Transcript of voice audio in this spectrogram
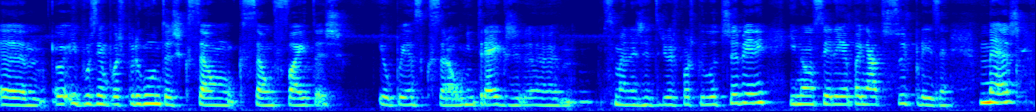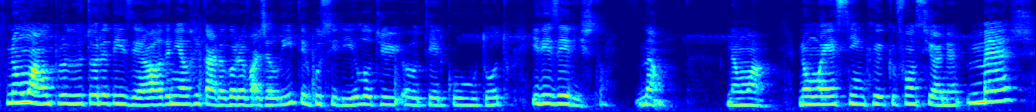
um, eh, e por exemplo, as perguntas que são, que são feitas eu penso que serão entregues uh, semanas anteriores para os pilotos saberem e não serem apanhados de surpresa. Mas não há um produtor a dizer, ó oh, Daniel Ricardo, agora vais ali ter com o Cirilo ou ter, ou ter com o Toto e dizer isto. Não, não há. Não é assim que, que funciona. Mas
